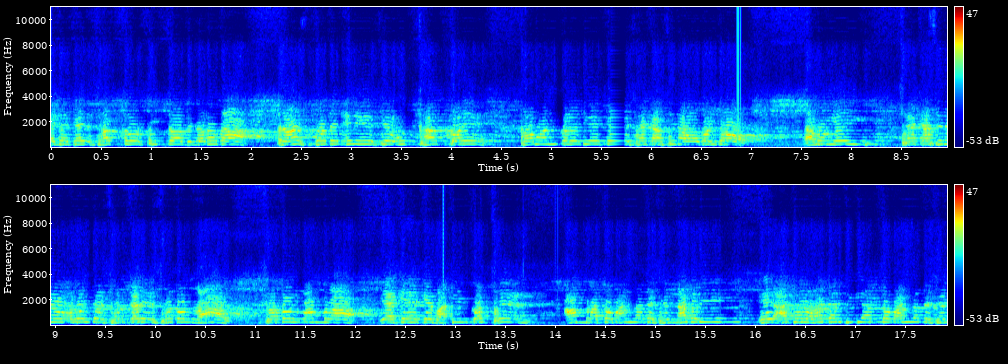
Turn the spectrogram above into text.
এদেশের ছাত্র, শিক্ষক, জনতা রাজপথে নেমে এসে উৎখাত করে, প্রমাণ করে দিয়েছে শেখ হাসিনা অবৈধ। এবং এই শেখ হাসিনা অবৈধ সরকারের সকল রায়, সকল মামলা একে একে বাতিল করছেন। আমরা তো বাংলাদেশের নাগরিক, এই আঠারো হাজার তো বাংলাদেশের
